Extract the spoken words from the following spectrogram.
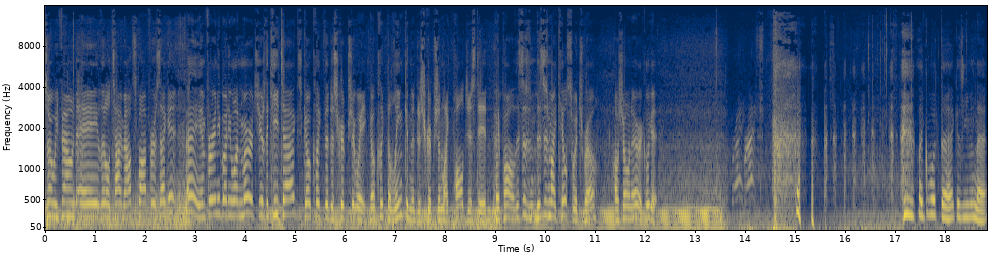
So we found a little timeout spot for a second. Hey, and for anybody wanting merch, here's the key tags. Go click the description. Wait, go click the link in the description like Paul just did. Hey Paul, this is this is my kill switch, bro. I was showing Eric. Look at. like what the heck is even that?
